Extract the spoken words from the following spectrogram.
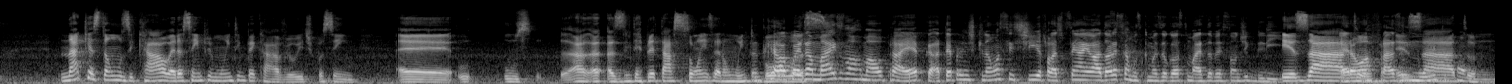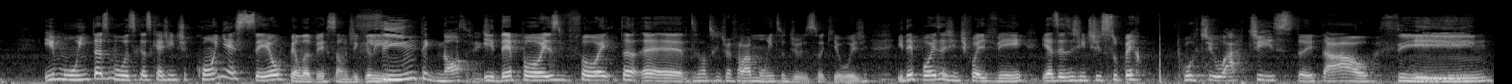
Na questão musical, era sempre muito impecável. E, tipo assim, é, o- os, a- as interpretações eram muito Tanto que boas. era a coisa mais normal pra época, até pra gente que não assistia, falar tipo assim, ah, eu adoro essa música, mas eu gosto mais da versão de Glee. Exato. era uma frase exato. muito comum. E muitas músicas que a gente conheceu pela versão de Glee. Sim, tem. Nossa, gente. E depois foi. É, a gente vai falar muito disso aqui hoje. E depois a gente foi ver, e às vezes a gente super curtiu o artista e tal. Sim. E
